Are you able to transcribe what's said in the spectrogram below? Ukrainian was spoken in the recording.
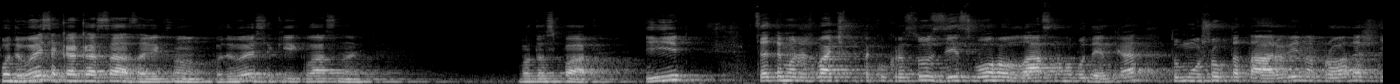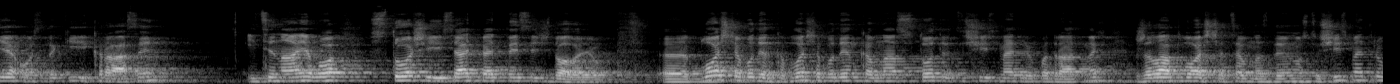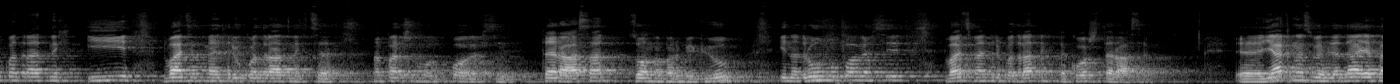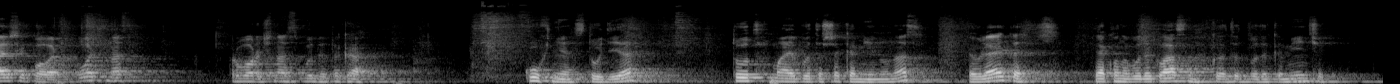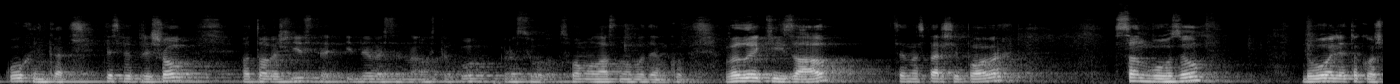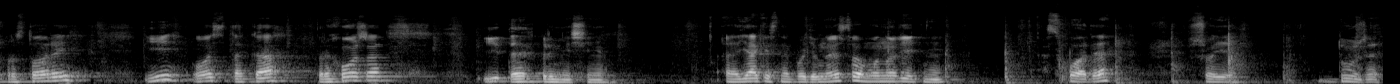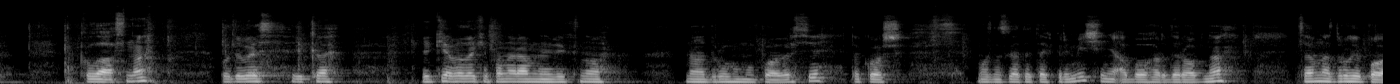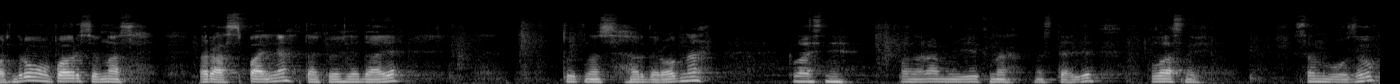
Подивись, яка краса за вікном. Подивись, який класний водоспад. І це ти можеш бачити таку красу зі свого власного будинка, тому що в Татарові на продаж є ось такий красень. І ціна його 165 тисяч доларів. Е, Площа будинка. Площа будинка в нас 136 метрів квадратних. Жила площа це в нас 96 метрів квадратних і 20 метрів квадратних це на першому поверсі тераса, зона барбекю. І на другому поверсі 20 метрів квадратних також тераси. Е, Як у нас виглядає перший поверх? Ось у нас праворуч у нас буде така кухня студія. Тут має бути ще камін у нас. Уявляєте, як воно буде класно, коли тут буде камінчик, кухонька. Ти собі прийшов, готовиш їсти і дивишся на ось таку красу своєму власному будинку. Великий зал. Це у нас перший поверх. Санвузол. Доволі також просторий. І ось така прихожа і те приміщення. Е, Якісне будівництво, монолітні сходи, що є дуже класно. Подивись, яке, яке велике панорамне вікно на другому поверсі. Також, можна сказати, так приміщення або гардеробна. Це в нас другий поверх. На другому поверсі в нас раз спальня, так виглядає. Тут у нас гардеробна. Класні панорамні вікна на стелі, власний санвузол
